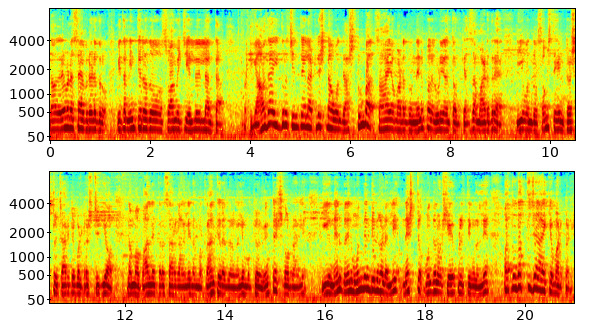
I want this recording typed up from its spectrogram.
ನಾವು ರೇವಣ್ಣ ಸಾಹೇಬ್ರು ಹೇಳಿದ್ರು, ಈ ಥರ ನಿಂತಿರೋದು ಸ್ವಾಮೀಜಿ ಎಲ್ಲೂ ಇಲ್ಲ ಅಂತ. ಬಟ್ ಯಾವುದೇ ಇದ್ರೂ ಚಿಂತೆ ಇಲ್ಲ. ಅಟ್ಲೀಸ್ಟ್ ನಾವು ಒಂದು ಅಷ್ಟು ತುಂಬ ಸಹಾಯ ಮಾಡೋದು, ನೆನಪಲ್ಲಿ ಉಳಿಯೋಂಥ ಒಂದು ಕೆಲಸ ಮಾಡಿದ್ರೆ ಈ ಒಂದು ಸಂಸ್ಥೆ ಏನು ಟ್ರಸ್ಟ್ ಚಾರಿಟೇಬಲ್ ಟ್ರಸ್ಟ್ ಇದೆಯೋ, ನಮ್ಮ ಬಾಲ್ಯತರ ಸಾರ್ಗಾಗಲಿ, ನಮ್ಮ ಕ್ರಾಂತಿರಾಜರಾಗಲಿ ಮುಖ್ಯವಾಗಿ ವೆಂಕಟೇಶ್ ಗೌಡರಾಗಲಿ, ಈ ನೆನಪು ಮುಂದಿನ ದಿನಗಳಲ್ಲಿ ನೆಕ್ಸ್ಟ್ ಮುಂದಿನ ವರ್ಷ ಏಪ್ರಿಲ್ ತಿಂಗಳಲ್ಲಿ ಮತ್ತೊಂದು ಹತ್ತು ಜನ ಆಯ್ಕೆ ಮಾಡ್ಕೊಳ್ಳಿ.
